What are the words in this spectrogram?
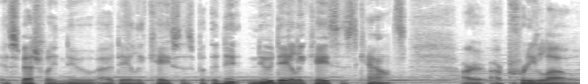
especially new uh, daily cases. But the new, new, daily cases counts are, are pretty low.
